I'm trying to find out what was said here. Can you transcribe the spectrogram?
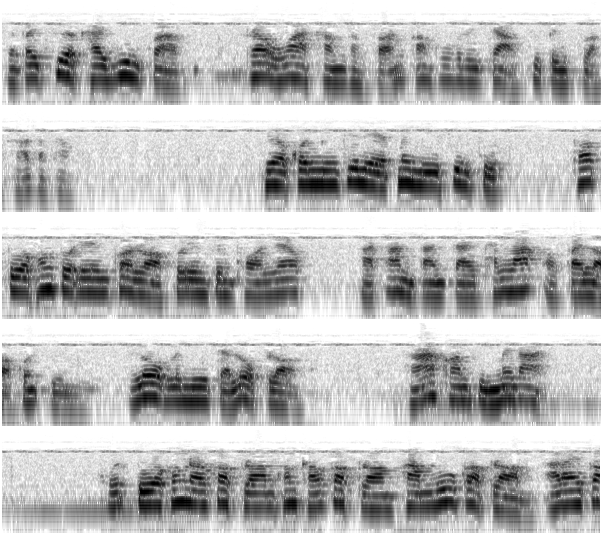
อย่าไปเชื่อใครยิ่งกว่าพระว่าคำสั่งสอนของพระพุทธเจ้าที่เป็นสวขาตธรรมเพื่อคนมีกิเลสไม่มีสิ้นสุด เพราะตัวของตัวเองก็หลอกตัวเองจนพอแล้วอาจอั้นตันใจทะลักออกไปหลอกคนอื่น โลกเลยมีแต่โลกปลอม หาความจริงไม่ได้คนตัวของเราก็ปลอมของเขาก็ปลอม ความรู้ก็ปลอม อะไรก็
